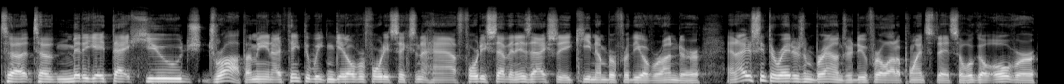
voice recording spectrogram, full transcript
to to mitigate that huge drop. I mean, I think that we can get over 46 and a half. 47 is actually a key number for the over under. And I just think the Raiders and Browns are due for a lot of points today. So we'll go over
